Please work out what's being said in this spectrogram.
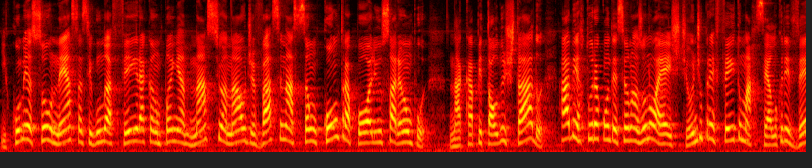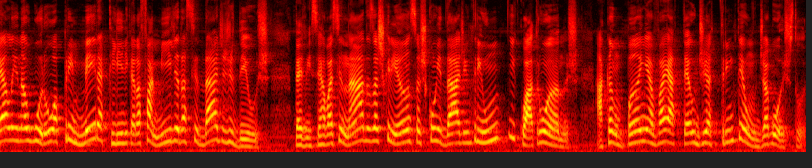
E começou nesta segunda-feira a campanha nacional de vacinação contra pólio e sarampo. Na capital do estado, a abertura aconteceu na Zona Oeste, onde o prefeito Marcelo Crivella inaugurou a primeira clínica da família da Cidade de Deus. Devem ser vacinadas as crianças com idade entre 1 e 4 anos. A campanha vai até o dia 31 de agosto.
